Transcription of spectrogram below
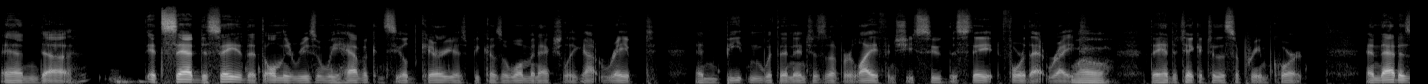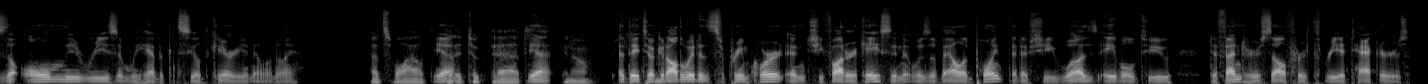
and uh, it's sad to say that the only reason we have a concealed carry is because a woman actually got raped and beaten within inches of her life, and she sued the state for that right. Whoa. They had to take it to the Supreme Court, and that is the only reason we have a concealed carry in Illinois. That's wild. Yeah, that it took that. Yeah, you know, uh, they took it all the way to the Supreme Court, and she fought her case, and it was a valid point that if she was able to defend herself, her three attackers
